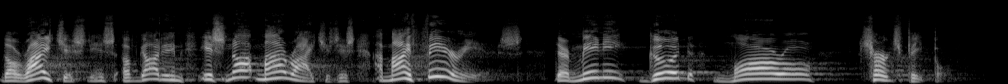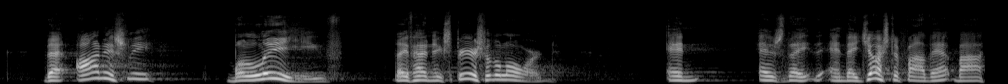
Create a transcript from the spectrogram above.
The righteousness of God in him. It's not my righteousness. Uh, my fear is there are many good, moral church people that honestly believe they've had an experience with the Lord and as they and they justify that by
